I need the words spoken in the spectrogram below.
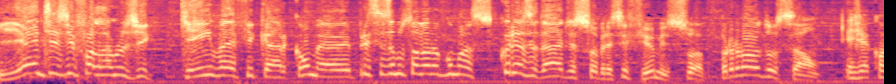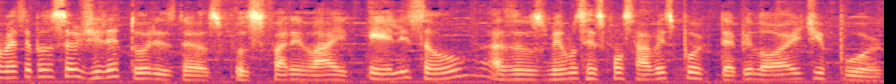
E antes de falarmos de quem vai ficar com Mary, precisamos falar algumas curiosidades sobre esse filme e sua produção. E já começa pelos seus diretores, né? Os, os Farelai. Eles são as, os mesmos responsáveis por Debbie Lloyd, por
